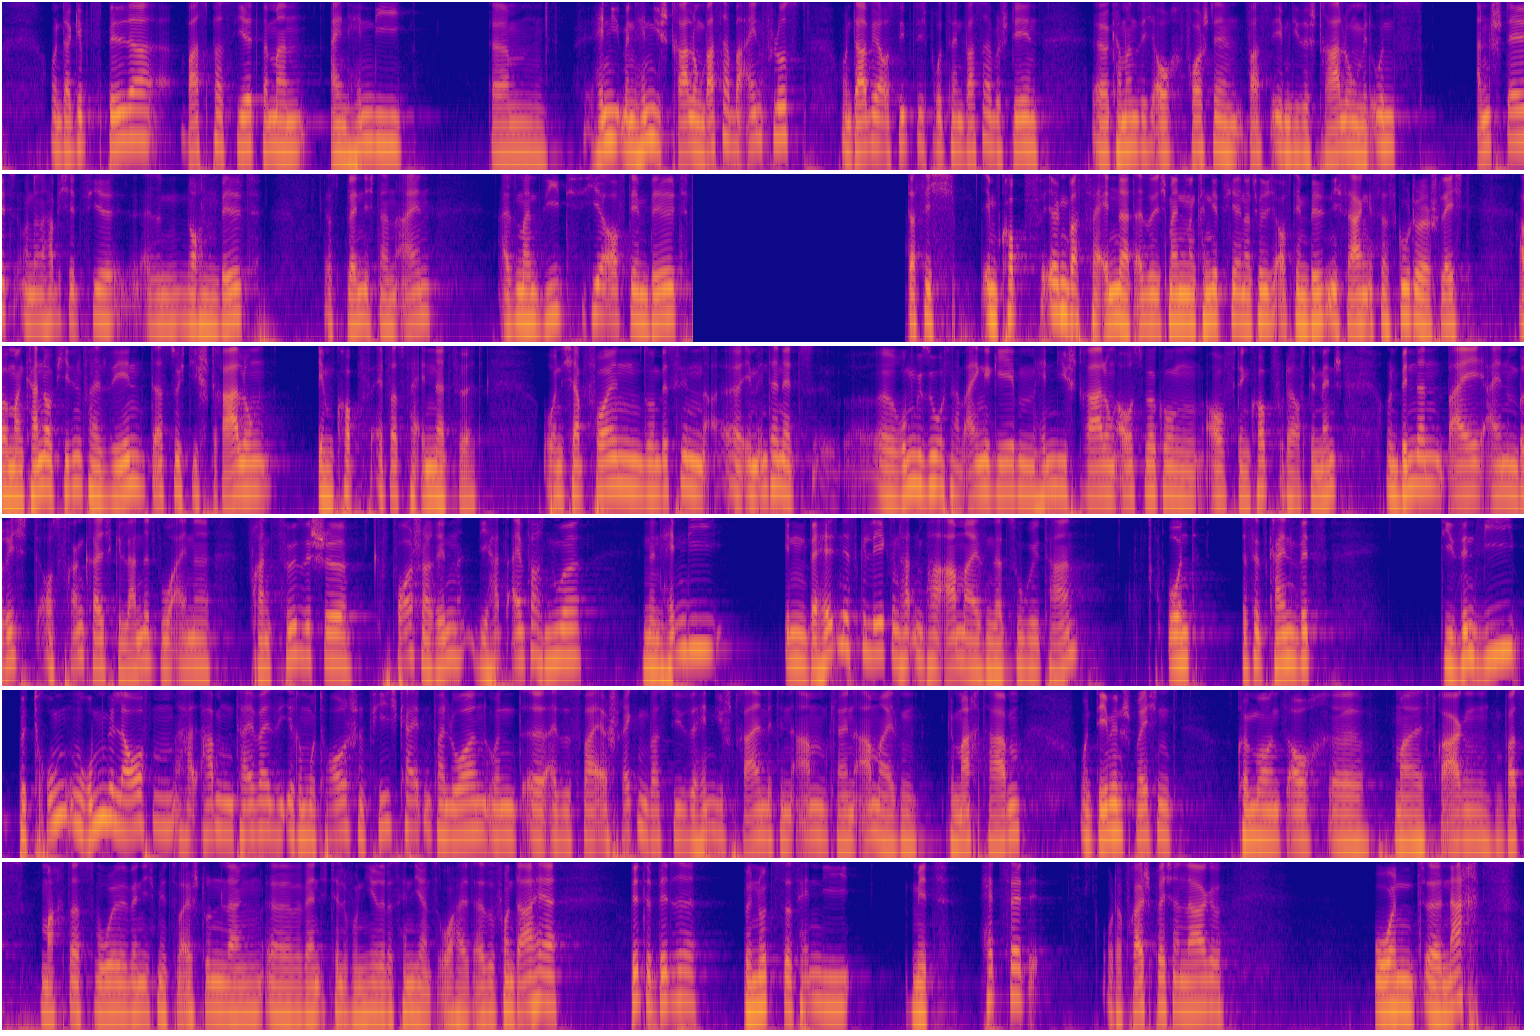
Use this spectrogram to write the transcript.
Und da gibt es Bilder, was passiert, wenn man ein Handy, ähm, Handy mit Handystrahlung Wasser beeinflusst und da wir aus 70 Prozent Wasser bestehen, äh, kann man sich auch vorstellen, was eben diese Strahlung mit uns anstellt. Und dann habe ich jetzt hier also noch ein Bild, das blende ich dann ein. Also man sieht hier auf dem Bild, dass sich im Kopf irgendwas verändert. Also ich meine, man kann jetzt hier natürlich auf dem Bild nicht sagen, ist das gut oder schlecht, aber man kann auf jeden Fall sehen, dass durch die Strahlung im Kopf etwas verändert wird. Und ich habe vorhin so ein bisschen äh, im Internet äh, rumgesucht und habe eingegeben, Handystrahlung, Auswirkungen auf den Kopf oder auf den Mensch und bin dann bei einem Bericht aus Frankreich gelandet, wo eine französische Forscherin, die hat einfach nur ein Handy in ein Behältnis gelegt und hat ein paar Ameisen dazu getan. Und das ist jetzt kein Witz, die sind wie betrunken rumgelaufen, haben teilweise ihre motorischen Fähigkeiten verloren und äh, also es war erschreckend, was diese Handystrahlen mit den armen kleinen Ameisen gemacht haben. Und dementsprechend können wir uns auch äh, mal fragen, was macht das wohl, wenn ich mir zwei Stunden lang, äh, während ich telefoniere, das Handy ans Ohr halte. Also von daher, bitte, bitte benutzt das Handy mit Headset oder Freisprechanlage und äh, nachts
